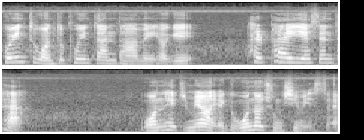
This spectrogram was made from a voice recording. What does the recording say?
포인트 원투 포인트 한 다음에 여기 8파이의 센터 원 해주면 여기 원어 중심이 있어요.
